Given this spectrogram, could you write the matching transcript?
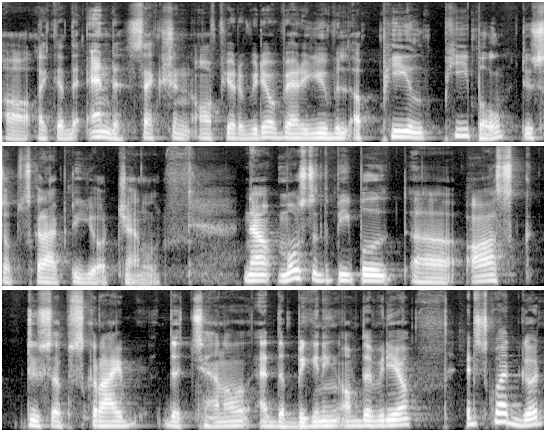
uh, like at the end section of your video where you will appeal people to subscribe to your channel. Now, most of the people uh, ask to subscribe the channel at the beginning of the video. It's quite good.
